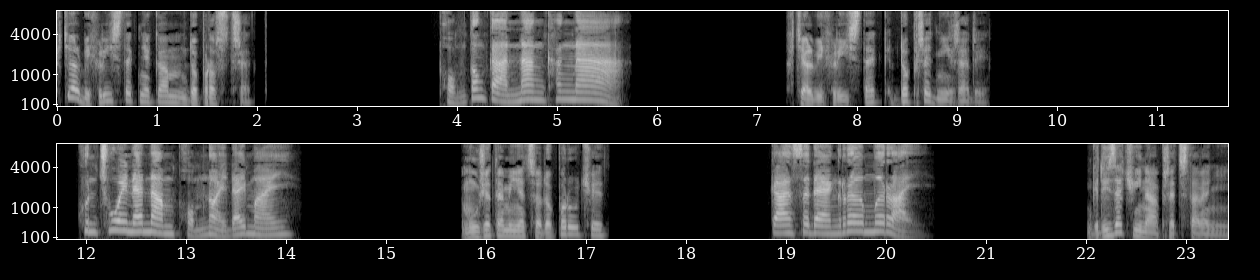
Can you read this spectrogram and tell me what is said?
Chtěl bych lístek někam doprostřed. ผมต้องการนั่งข้างหน้า Chtěl bych lístek do přední řady. คุณช่วยแนะนำผมหน่อยได้ไหม Můžete mi něco doporučit? การแสดงเริ่มเมื่อไหร่ Kdy začíná představení?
